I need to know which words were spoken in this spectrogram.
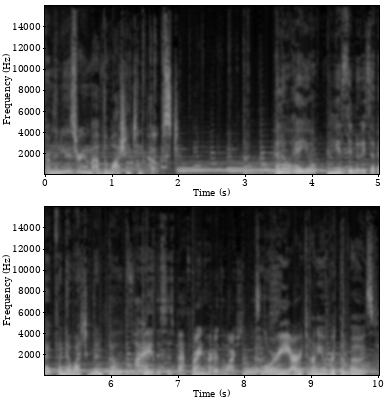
From the newsroom of The Washington Post. Hello, Herr Jung. Hier ist die Luisa Beck von der Washington Post. Hi, this is Beth Reinhardt at the Washington Post. It's Lori Aratani over at the Post.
